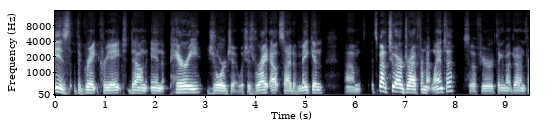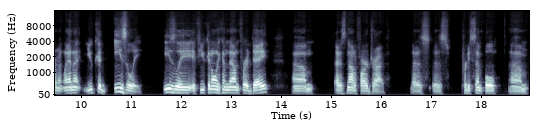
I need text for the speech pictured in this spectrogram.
is the Great Create down in Perry, Georgia, which is right outside of Macon. Um, it's about a two hour drive from Atlanta. So, if you're thinking about driving from Atlanta, you could easily, easily, if you can only come down for a day, um, that is not a far drive. That is, is pretty simple. Um,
